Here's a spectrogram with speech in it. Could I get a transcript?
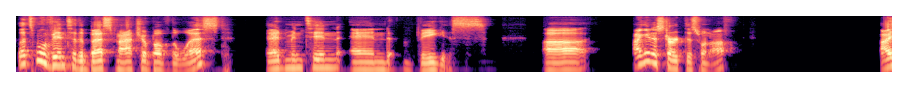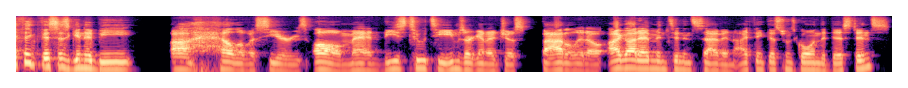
let's move into the best matchup of the West: Edmonton and Vegas. Uh, I'm going to start this one off. I think this is going to be a hell of a series. Oh man, these two teams are gonna just battle it out. I got Edmonton in seven. I think this one's going the distance.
